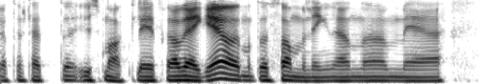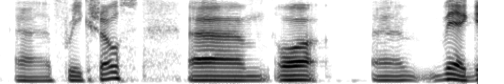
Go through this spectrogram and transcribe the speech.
rett og slett usmakelig fra VG, og måtte sammenligne den med freakshows. Og VG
